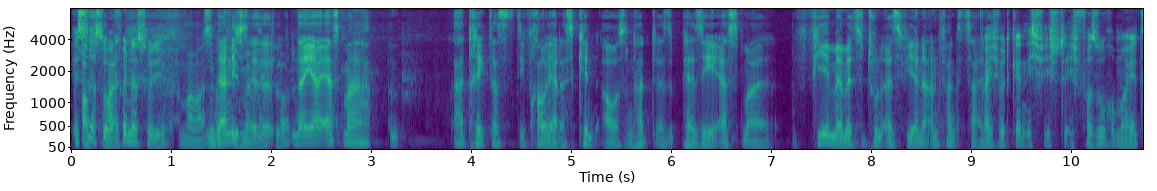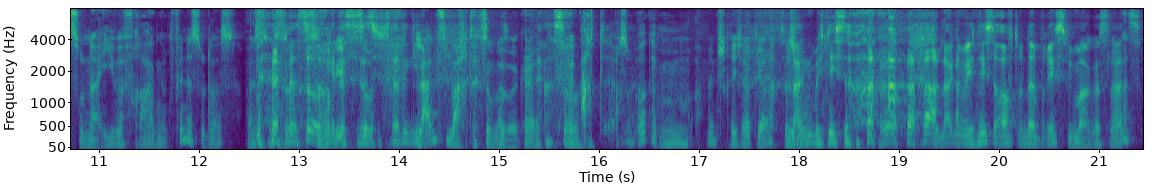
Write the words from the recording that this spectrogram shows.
Ist das so? Findest du die Mamas haben na, viel nicht, mehr also, Mental Load? naja, erstmal ähm, hat- trägt das die Frau ja das Kind aus und hat also per se erstmal viel mehr mit zu tun als wir in der Anfangszeit. Weil ich würde gerne, ich, ich, ich versuche immer jetzt so naive Fragen. Findest du das? Weißt du, so, So, okay, das ist die Strategie. Lanz macht das immer so geil. Ach so. Ach, ach so, okay. hm, Mensch, Richard, ja. Solange du mich nicht so, solange du mich nicht so oft unterbrichst wie Markus Lanz,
